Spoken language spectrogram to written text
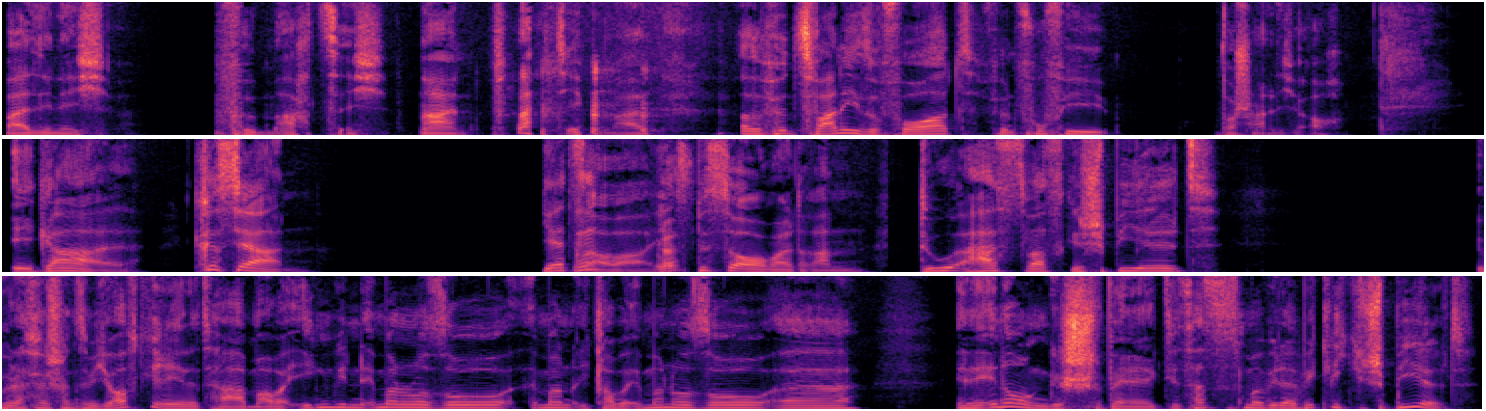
weiß ich nicht, 85. Nein, vielleicht irgendwie mal. Also für ein 20 sofort, für ein Fuffi wahrscheinlich auch. Egal. Christian, jetzt Hm, aber, was? jetzt bist du auch mal dran. Du hast was gespielt, über das wir schon ziemlich oft geredet haben, aber irgendwie immer nur so, immer, ich glaube, immer nur so äh, in Erinnerung geschwelgt. Jetzt hast du es mal wieder wirklich gespielt.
